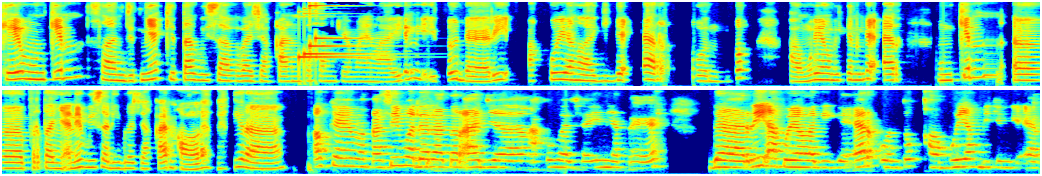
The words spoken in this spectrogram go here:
Oke, mungkin selanjutnya kita bisa bacakan pesan kema yang lain, yaitu dari aku yang lagi GR untuk kamu yang bikin GR. Mungkin eh, pertanyaannya bisa dibacakan oleh Teh Tira. Oke, makasih moderator Ajeng. Aku bacain ya, Teh. Dari aku yang lagi GR untuk kamu yang bikin GR.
